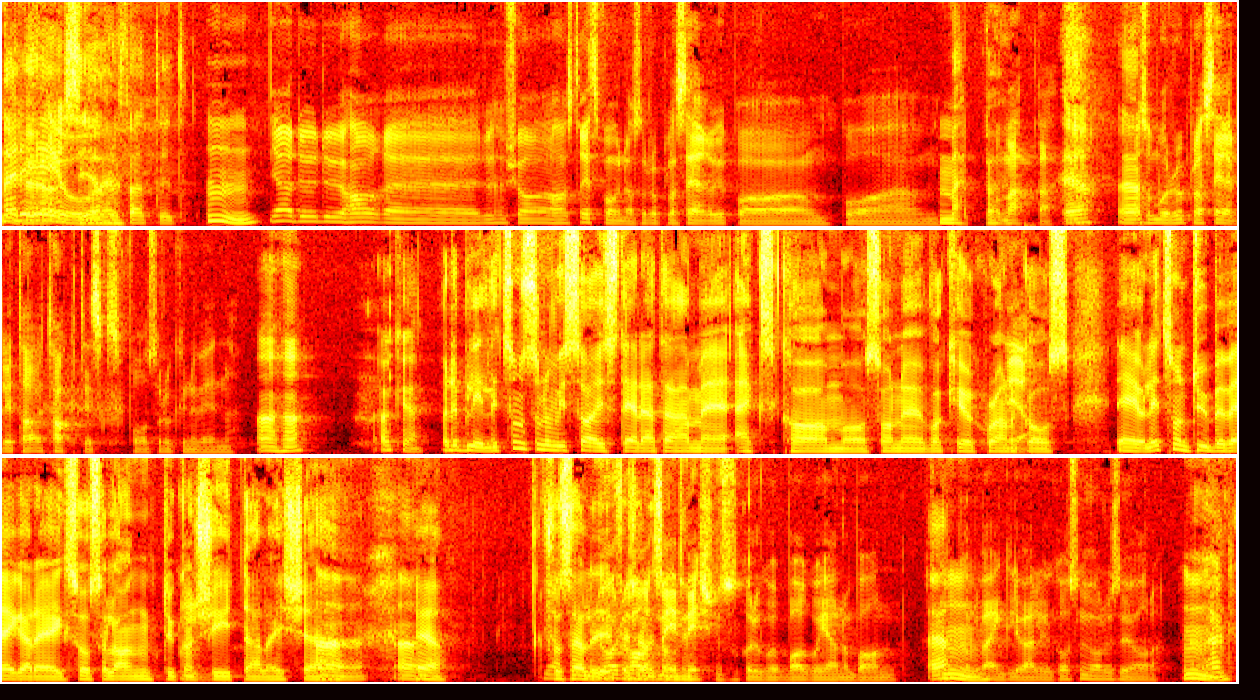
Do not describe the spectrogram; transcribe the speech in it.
Nei, det er høres jo jævlig eh, fett ut. mm, Ja, du, du har, eh, du har stridsvogner som du plasserer ut på, på, eh, Mappet. på mappet. Ja, ja. Og så må du plassere litt taktisk for så du kunne vinne. Aha. Ok. Og det blir litt sånn som når vi sa i sted, dette her med XCOM og sånne Vakir Chronicles. Det er jo litt sånn du beveger deg så og så langt, du kan skyte eller ikke. Uh, ja. Ja. Forskjellige, du, har, du har forskjellige et main ting. mission, så skal du bare gå gjennom banen. Ja. Så kan du egentlig velge hvordan du har lyst til å gjøre det. Mm. Ok.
